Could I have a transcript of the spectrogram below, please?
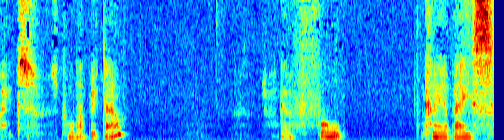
right let's pull that bit down try and get a full clear base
